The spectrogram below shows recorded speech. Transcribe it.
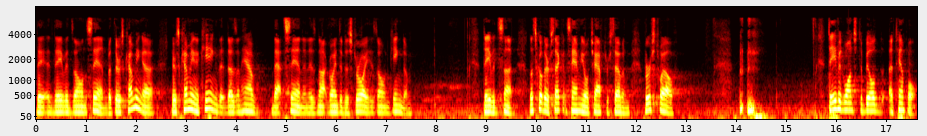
David's own sin but there's coming a there's coming a king that doesn't have that sin and is not going to destroy his own kingdom David's son. Let's go there, 2 Samuel chapter 7, verse 12. David wants to build a temple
